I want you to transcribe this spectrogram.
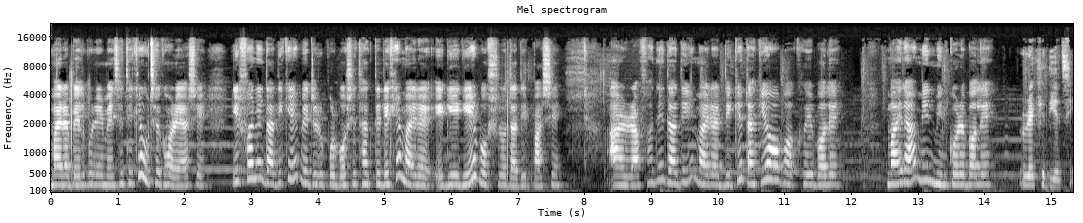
মায়রা বেলকনির মেঝে থেকে উঠে ঘরে আসে। ইরফানের দাদিকে বেডের উপর বসে থাকতে দেখে মায়রা এগিয়ে গিয়ে বসল দাদির পাশে। আর রাফানের দাদি মায়রার দিকে তাকিয়ে অবাক হয়ে বলে মায়রা মিনমিন করে বলে। রেখে দিয়েছি।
